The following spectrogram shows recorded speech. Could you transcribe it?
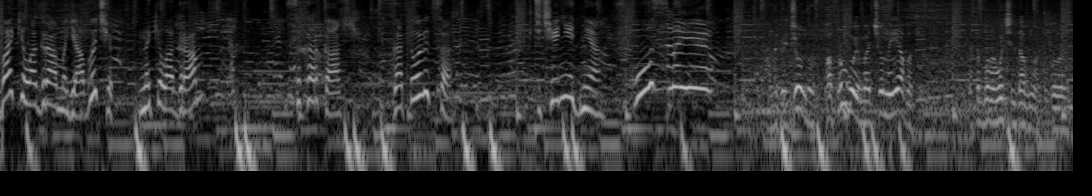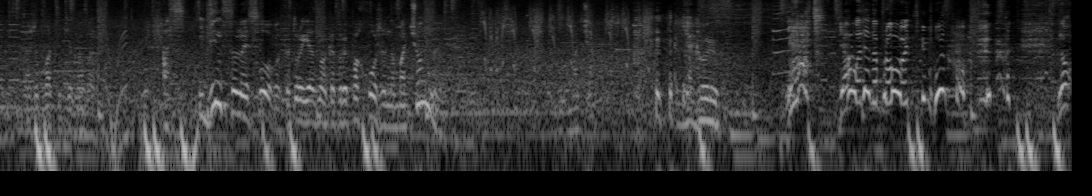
А, Два килограмма яблочек на килограмм сахарка. Готовится в течение дня. Вкусные! Она говорит, Джон, попробуем моченые яблоки. Это было очень давно, это было даже 20 лет назад. А единственное слово, которое я знал, которое похоже на моченое, моча. Я говорю, нет, я вот это пробовать не буду. Ну,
